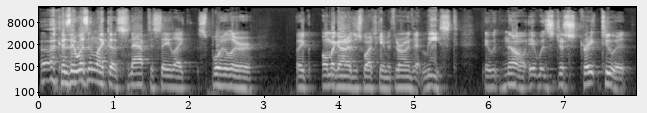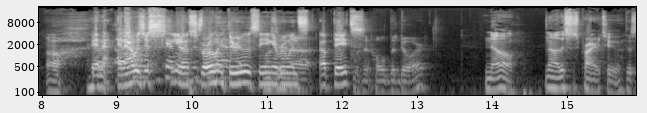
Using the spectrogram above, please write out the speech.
because it wasn't like a snap to say like spoiler, like oh my god, I just watched Game of Thrones. At least it was no, it was just straight to it, Oh. and like, and I was just you know believe this thing scrolling through, seeing Was it, everyone's uh, updates. Does it hold the door? No, no, this is prior to. This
